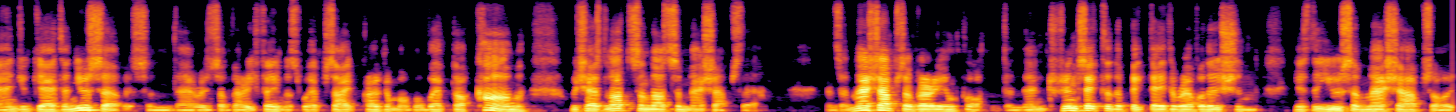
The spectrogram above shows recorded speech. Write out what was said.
and you get a new service. And there is a very famous website, programmableweb.com, which has lots and lots of mashups there. And so mashups are very important. And intrinsic to the big data revolution is the use of mashups or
